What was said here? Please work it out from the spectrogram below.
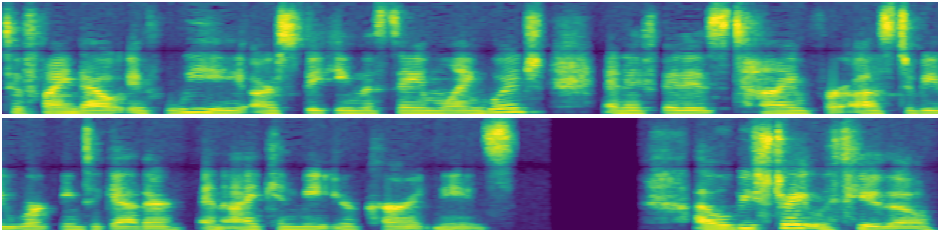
to find out if we are speaking the same language and if it is time for us to be working together and I can meet your current needs. I will be straight with you though.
